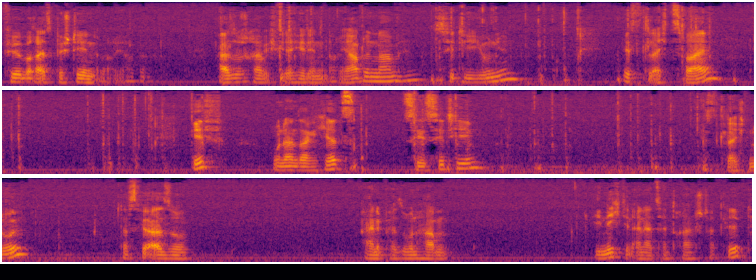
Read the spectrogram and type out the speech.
für bereits bestehende Variablen. Also schreibe ich wieder hier den Variablennamen hin, city union ist gleich 2, if, und dann sage ich jetzt ccity ist gleich 0, dass wir also eine Person haben, die nicht in einer zentralen Stadt lebt,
